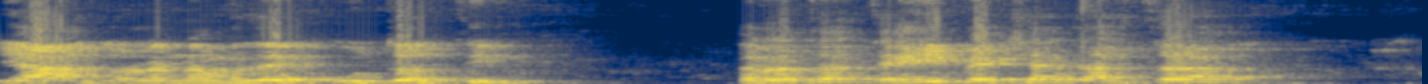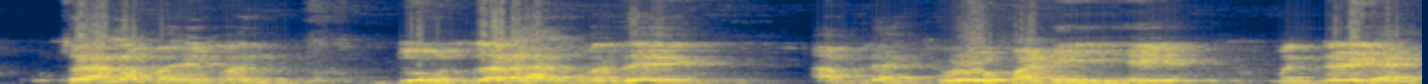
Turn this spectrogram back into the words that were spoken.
या आंदोलनामध्ये उतरतील. खरं तर त्याहीपेक्षा जास्त उतरायला पाहिजे पण दूर दराजमध्ये आपल्या खेळोपाणी हे मंडळी आहे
